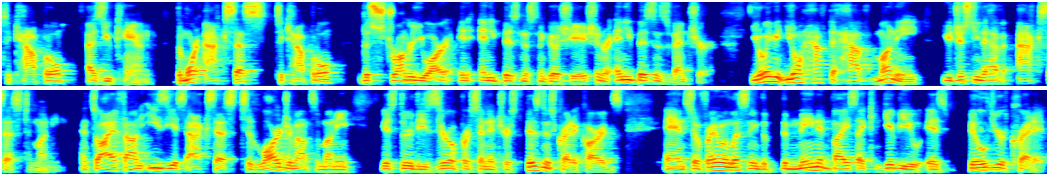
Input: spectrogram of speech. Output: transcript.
to capital as you can the more access to capital, the stronger you are in any business negotiation or any business venture. You don't even you don't have to have money, you just need to have access to money. And so I found easiest access to large amounts of money is through these 0% interest business credit cards. And so for anyone listening, the, the main advice I can give you is build your credit,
